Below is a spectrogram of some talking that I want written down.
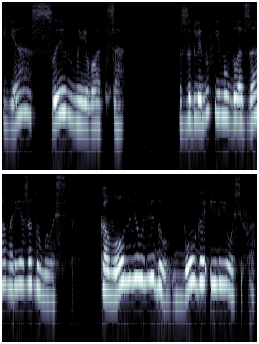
«Я сын моего отца». Заглянув ему в глаза, Мария задумалась — Кого он имел в виду, Бога или Иосифа?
